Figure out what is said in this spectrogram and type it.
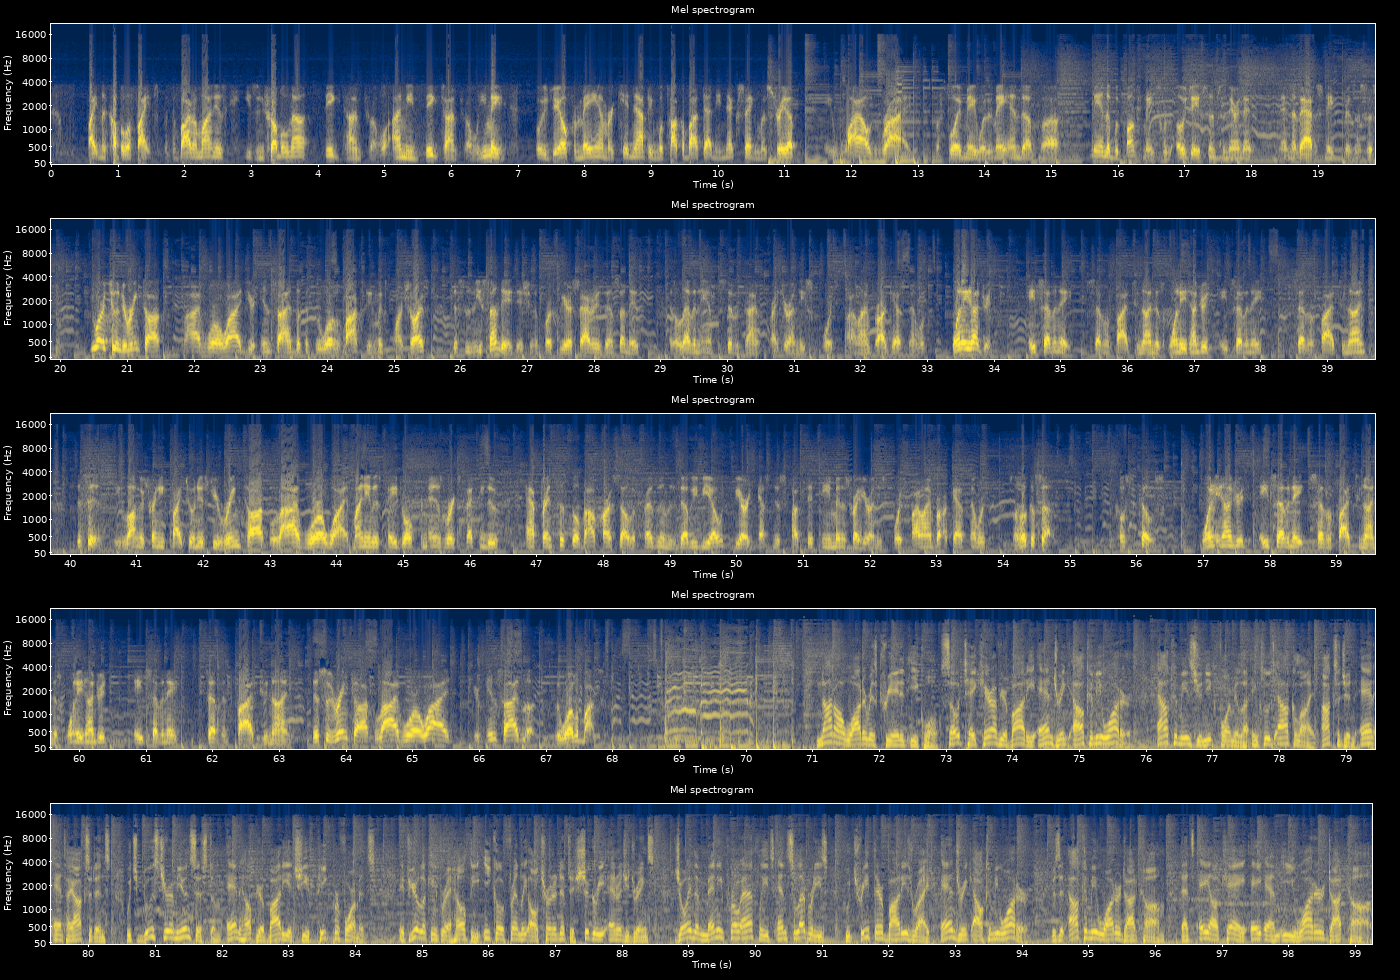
fighting a couple of fights. But the bottom line is he's in trouble now, big time trouble. I mean, big time trouble. He may go to jail for mayhem or kidnapping. We'll talk about that in the next segment. Straight up, a wild ride for Floyd Mayweather may end up uh, may end up with bunkmates with O.J. Simpson there in that, that Nevada state prison system. You are tuned to Ring Talk live worldwide. You're inside looking into the world of boxing mixed martial arts. This is the Sunday edition. Of course, we are Saturdays and Sundays at 11 a.m. Pacific time, right here on the Sports Byline Broadcast Network. 1 800 878 7529. That's 1 800 878 7529. This is the longest training fight show in history, Ring Talk, live worldwide. My name is Pedro Fernandez. We're expecting to have Francisco Valcarcel, the president of the WBO, to be our guest in just about 15 minutes right here on the Sports Byline Broadcast Network. So hook us up, coast to coast. 1-800-878-7529. That's 1-800-878-7529. This is Ring Talk, live worldwide, your inside look to the world of boxing. Not all water is created equal, so take care of your body and drink Alkame water. Alkame's unique formula includes alkaline, oxygen, and antioxidants, which boost your immune system and help your body achieve peak performance. If you're looking for a healthy, eco friendly alternative to sugary energy drinks, join the many pro athletes and celebrities who treat their bodies right and drink Alkame water. Visit alkamewater.com. That's A L K A M E water.com.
